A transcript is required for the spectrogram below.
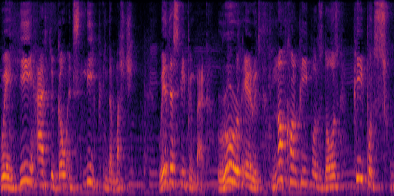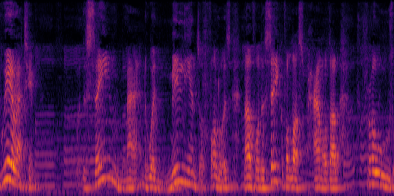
where he has to go and sleep in the masjid with a sleeping bag, rural areas, knock on people's doors, people swear at him. But the same man who had millions of followers, now for the sake of Allah subhanahu wa ta'ala, throws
